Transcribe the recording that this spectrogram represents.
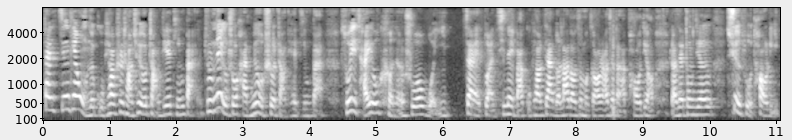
但今天我们的股票市场却有涨跌停板，就是那个时候还没有设涨跌停板，所以才有可能说我一在短期内把股票价格拉到这么高，然后再把它抛掉，然后在中间迅速套利，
